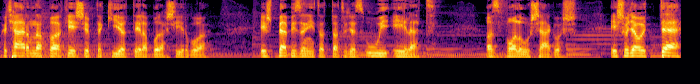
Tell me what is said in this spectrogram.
hogy három nappal később te kijöttél abból a sírból. És bebizonyítottad, hogy az új élet az valóságos. És hogy ahogy te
